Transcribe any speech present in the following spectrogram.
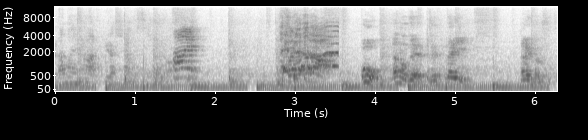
いさんいらっしゃいますはい。それなおなので絶対誰か嘘つ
